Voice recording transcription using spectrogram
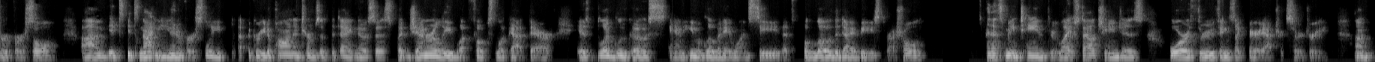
reversal um, it's it's not universally agreed upon in terms of the diagnosis, but generally what folks look at there is blood glucose and hemoglobin A1C that's below the diabetes threshold, and that's maintained through lifestyle changes or through things like bariatric surgery. Um,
